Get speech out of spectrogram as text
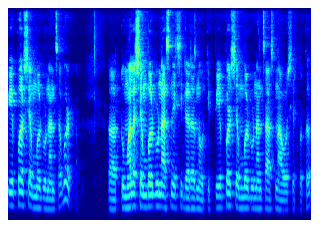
पेपर शंभर गुणांचा बरं. का तुम्हाला शंभर गुण असण्याची गरज नव्हती. पेपर शंभर गुणांचा असणं आवश्यक होतं.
